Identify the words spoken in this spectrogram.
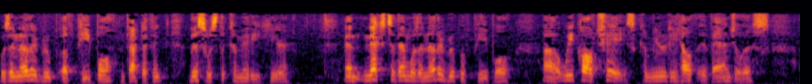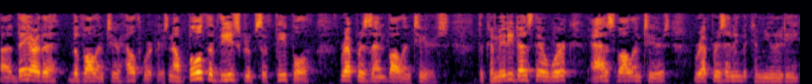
was another group of people. In fact, I think this was the committee here. And next to them was another group of people uh, we call CHEs, Community Health Evangelists. Uh, they are the, the volunteer health workers. Now, both of these groups of people represent volunteers. The committee does their work as volunteers, representing the community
